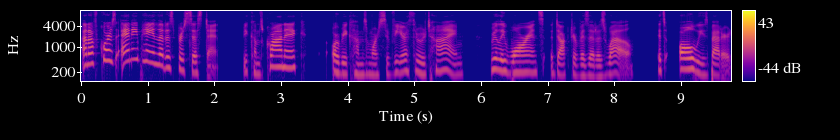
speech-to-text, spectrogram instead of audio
And of course, any pain that is persistent becomes chronic, or becomes more severe through time really warrants a doctor visit as well. It's always better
